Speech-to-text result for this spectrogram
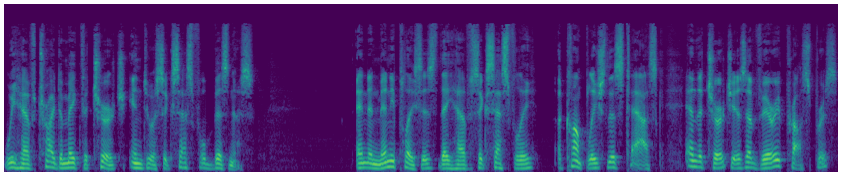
We have tried to make the church into a successful business. And in many places, they have successfully accomplished this task. And the church is a very prosperous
